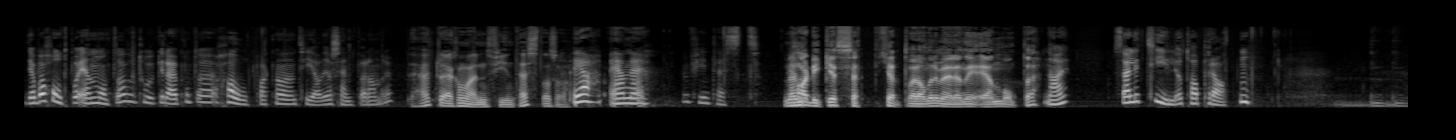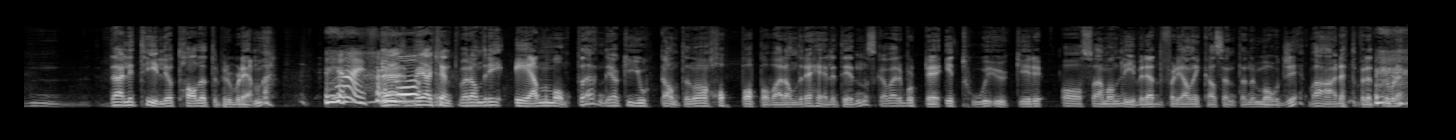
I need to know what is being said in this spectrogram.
De har bare holdt på en måned. Altså To uker er på en måte halvparten av den tida de har sendt hverandre. Det her tror jeg kan være en fin test, altså. Ja, enig. En fin test. Men- Har de ikke sett, kjent hverandre mer enn i én måned? Nei. Så det er litt tidlig å ta praten. Det er litt tidlig å ta dette problemet. Nei, Eh, nå De har kjent hverandre i én måned. De har ikke gjort annet enn å hoppe oppå hverandre hele tiden. Skal være borte i to uker, og så er man livredd fordi han ikke har sendt en emoji. Hva er dette for et problem?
